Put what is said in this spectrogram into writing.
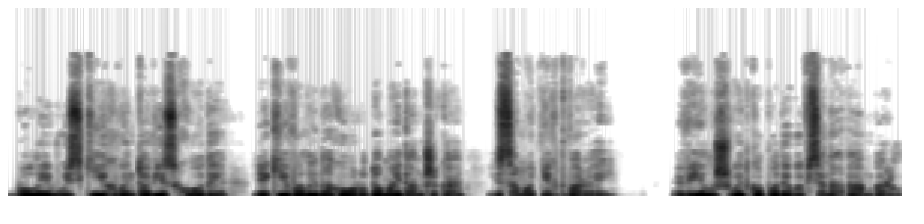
були вузькі гвинтові сходи, які вели нагору до майданчика і самотніх дверей. Віл швидко подивився на Амберл.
